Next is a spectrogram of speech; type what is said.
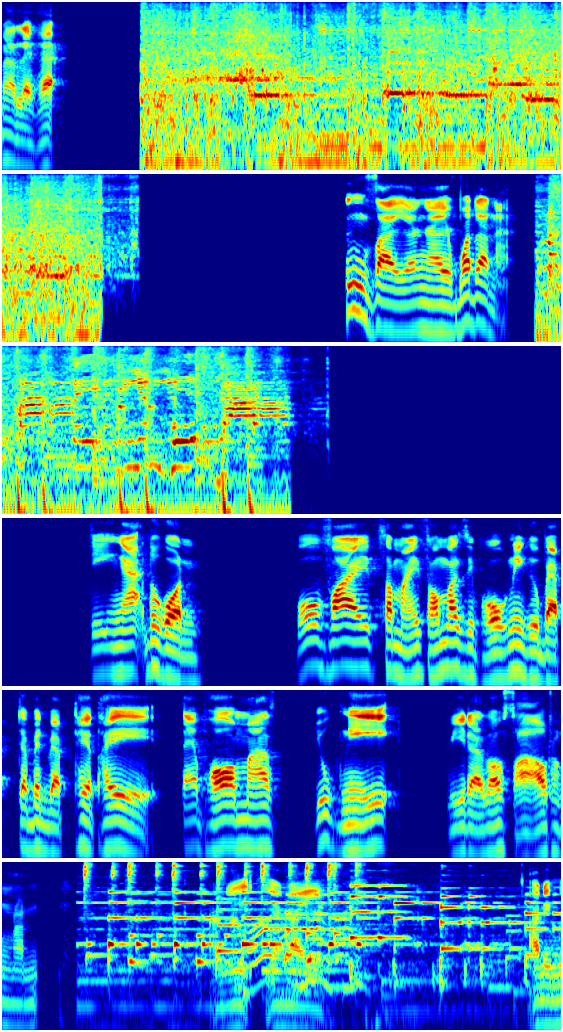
นั่นแหละครับซึ่งใส่ยังไงวัดน่ะจริงอะทุกคน โปรไฟล์สมัย 2016 นี่คือแบบจะเป็นแบบเท่ๆ แต่พอมายุคนี้มีแต่สาวๆทั้งนั้น อันนี้ยังไงอันิเม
